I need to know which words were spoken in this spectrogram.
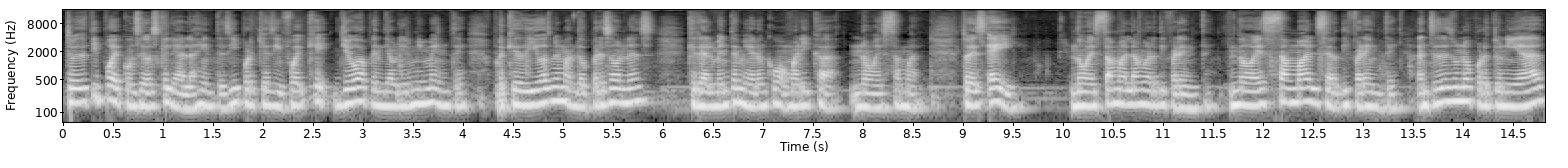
todo ese tipo de consejos que le da la gente, sí, porque así fue que yo aprendí a abrir mi mente, porque Dios me mandó personas que realmente me dieron como, marica, no está mal. Entonces, hey, no está mal amar diferente, no está mal ser diferente. Antes es una oportunidad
